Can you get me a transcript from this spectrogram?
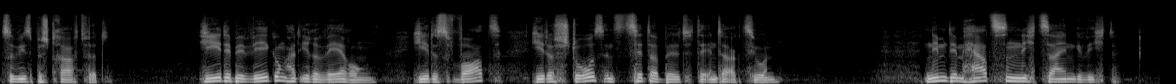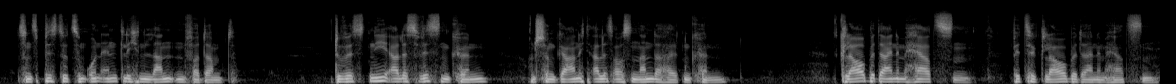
so wie es bestraft wird. Jede Bewegung hat ihre Währung, jedes Wort, jeder Stoß ins Zitterbild der Interaktion. Nimm dem Herzen nicht sein Gewicht sonst bist du zum unendlichen Landen verdammt. Du wirst nie alles wissen können und schon gar nicht alles auseinanderhalten können. Glaube deinem Herzen, bitte glaube deinem Herzen.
